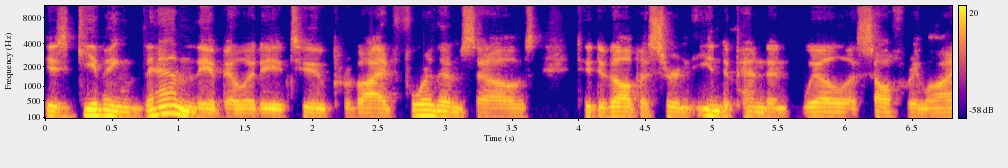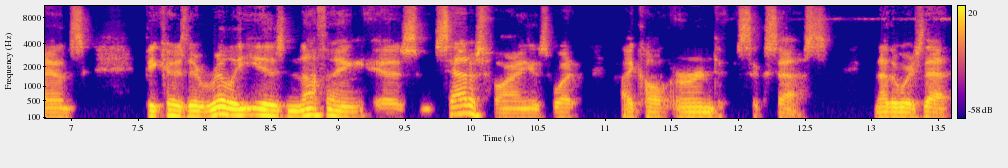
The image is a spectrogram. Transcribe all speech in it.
is giving them the ability to provide for themselves, to develop a certain independent will, a self reliance, because there really is nothing as satisfying as what I call earned success. In other words, that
